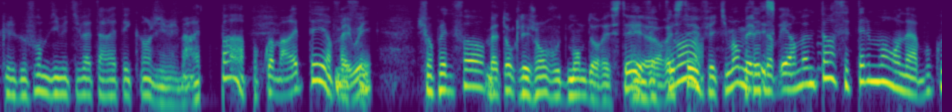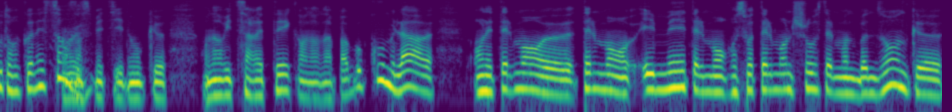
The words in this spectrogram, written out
quelquefois on me dit mais tu vas t'arrêter quand? Je dis mais je m'arrête pas, pourquoi m'arrêter? Enfin oui. je suis en pleine forme. Bah, tant que les gens vous demandent de rester, euh, restez effectivement. Mais Et en même temps, c'est tellement, on a beaucoup de reconnaissance Ouais. dans ce métier, donc euh, on a envie de s'arrêter quand on n'en a pas beaucoup. Mais là, euh, on est tellement, euh, tellement aimé, tellement on reçoit tellement de choses, tellement de bonnes ondes que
